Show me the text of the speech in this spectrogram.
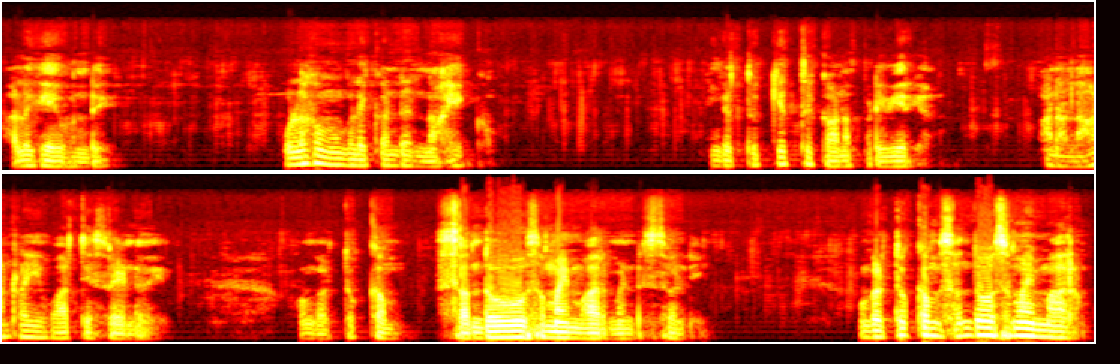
அழுகை உண்டு. உலகம் உங்களை கண்டு நகைக்கும். நீங்கள் துக்கித்து காணப்படுவீர்கள். ஆனால் ஆன்றாய வார்த்தை சொல்கின்றது உங்கள் துக்கம் சந்தோஷமாய் மாறும் என்று சொல்லி உங்கள் துக்கம் சந்தோஷமாய் மாறும்.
